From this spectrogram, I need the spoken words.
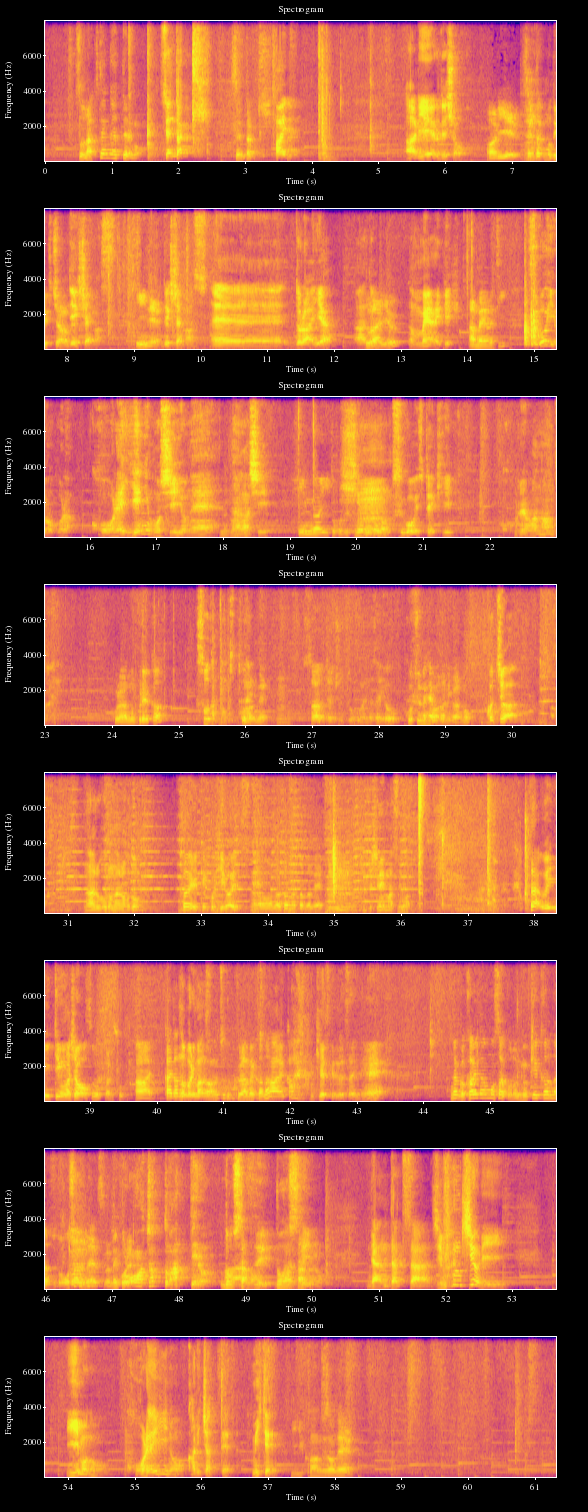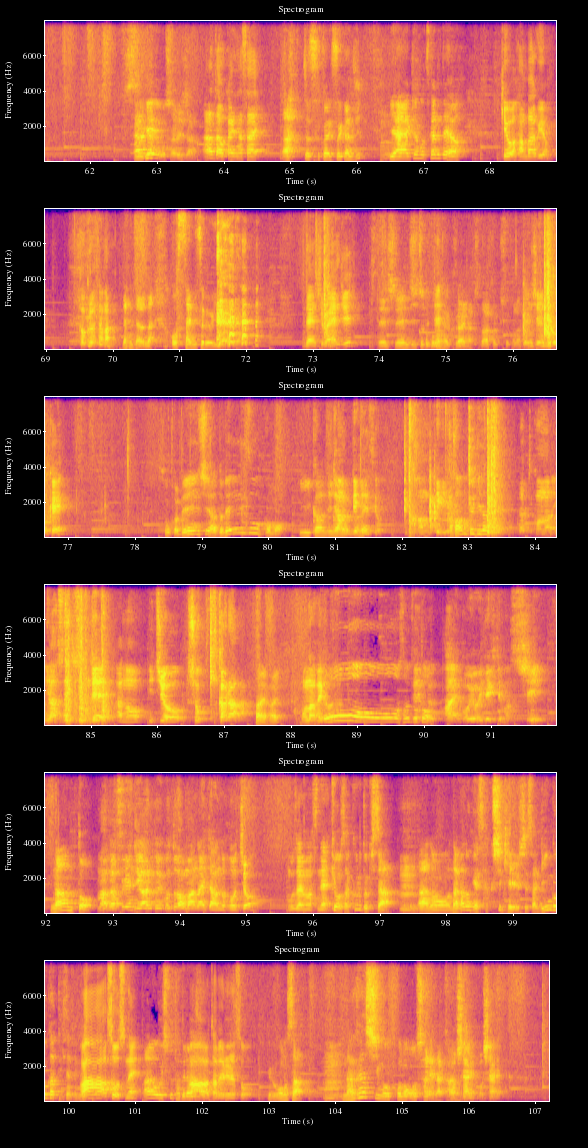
う。そう楽天がやってるの。洗濯機。洗濯機。はい。アリエールでしょありえる。洗濯もできちゃう、できちゃいます。いいね。できちゃいます。えー、ドライヤー？あドライヤー？とメアニティ？アメニティ？すごいよほら。これ家に欲しいよね。流し。品がいいとこですね、うん。すごい素敵。これは何だい？これあのブレーカー？そうだねきっとね。そうだね。うん、さあじゃあちょっとごめんなさいよ。こっちの部屋は何があるの？こっちはなるほどなるほど。トイレ結構広いですね。ああなかなかだね。うんちょっと閉めますよ。さあ上に行ってみましょそうかそうか。うはい。階段登ります。あちょっと暗めかな、はい階段気をつけてくださいね。なんか階段もさこの抜け感になるちょっとおしゃれなやつだね、これ。おーちょっと待ってよ。どうしたの？どうしたの？だだってさ自分家よりいいものこれいいの？借りちゃって。見て。いい感じだね。すげえおしゃれじゃん。あなたお帰りなさい。あちょっとそこそういう感じ、いやー今日も疲れたよ。今日はハンバーグよ。ご苦労様。なんだろうな。おっさんにそれを言われる。電子レンジ？電子レンジ？ちょっとこの辺くらい。な。ちょっと赤くしようかな。電子レンジ OK そうか電子あと冷蔵庫もいい感じにあるんだね。完璧ですよ。完璧完璧だねこんな野菜室であの一応食器からはいはい。お鍋からおーおそういう全部こはいご用意できてますし。となんと。まあガスレンジがあるということはまな板包丁ございますね。今日さ来る時さ、うん。あの長野県佐久市経由してさリンゴ買ってきたじゃんあああそうですね。れ美味しく食べられああそう食べれるそてかこのさう流しもこのおしゃれな感じ。うんおしゃれおしゃれ。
